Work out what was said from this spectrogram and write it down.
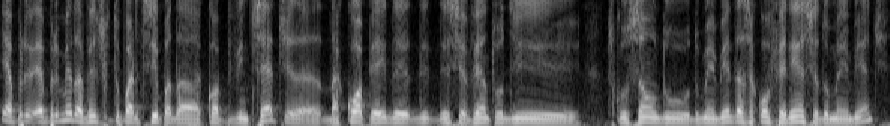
É a, é a primeira vez que tu participa da COP27, é, da COP aí, de, de, desse evento de discussão do, do meio ambiente, dessa conferência do meio ambiente?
